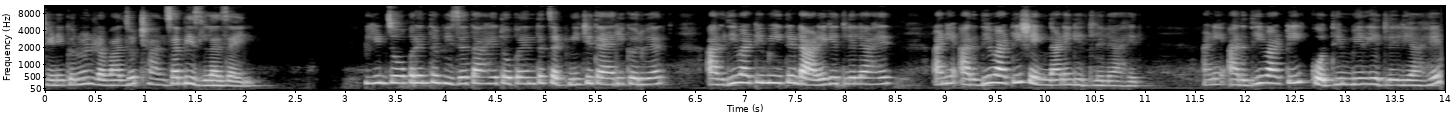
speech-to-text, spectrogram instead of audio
जेणेकरून रवा जो छानसा भिजला जाईल. पीठ जोपर्यंत भिजत आहे तोपर्यंत चटणीची तयारी करूयात. अर्धी वाटी मी इथे डाळे घेतलेले आहेत आणि अर्धी वाटी शेंगदाणे घेतलेले आहेत. आणि अर्धी वाटी कोथिंबीर घेतलेली आहे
